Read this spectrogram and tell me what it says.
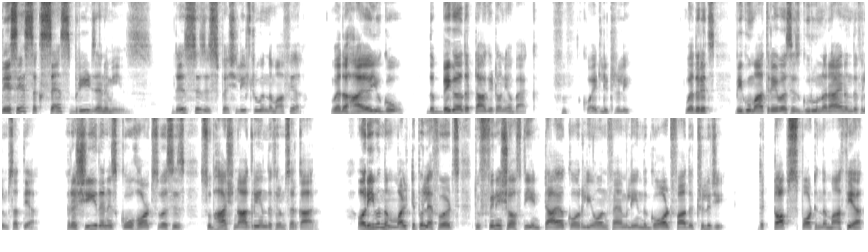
They say success breeds enemies. This is especially true in the mafia, where the higher you go, the bigger the target on your back. Quite literally. Whether it's Bhiku Mhatre versus Guru Narayan in the film Satya, Rashid and his cohorts versus Subhash Nagre in the film Sarkar, or even the multiple efforts to finish off the entire Corleone family in the Godfather trilogy, the top spot in the mafia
